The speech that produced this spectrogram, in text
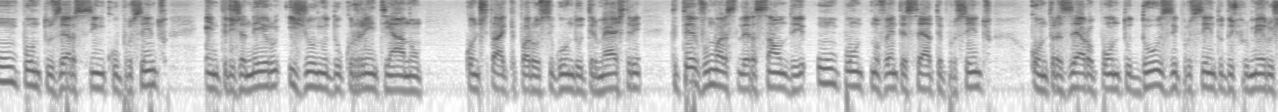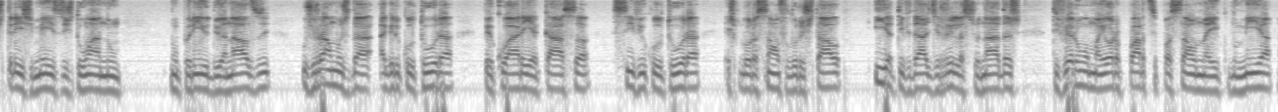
1,05% entre janeiro e junho do corrente ano, com destaque para o segundo trimestre, que teve uma aceleração de 1,97% contra 0,12% dos primeiros três meses do ano. No período de análise, os ramos da agricultura, pecuária, caça, civicultura, exploração florestal e atividades relacionadas tiveram uma maior participação na economia,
